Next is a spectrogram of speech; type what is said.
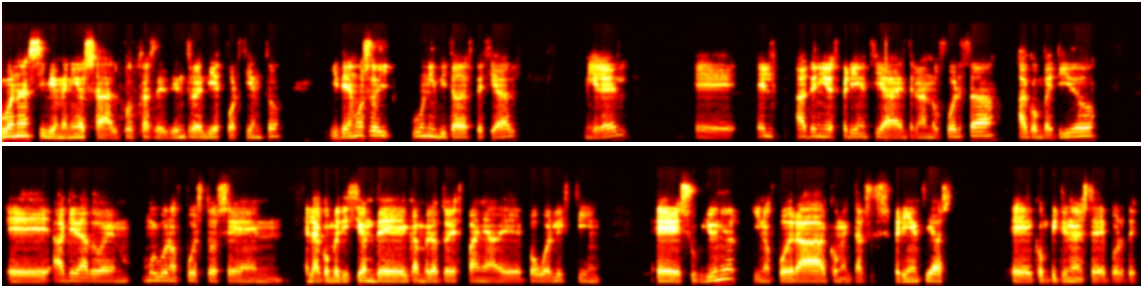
buenas y bienvenidos al podcast de Dentro del 10%. Y tenemos hoy un invitado especial, Miguel. Eh, él ha tenido experiencia entrenando fuerza, ha competido, eh, ha quedado en muy buenos puestos en, la competición del Campeonato de España de Powerlifting eh, Subjunior y nos podrá comentar sus experiencias eh, compitiendo en este deporte.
